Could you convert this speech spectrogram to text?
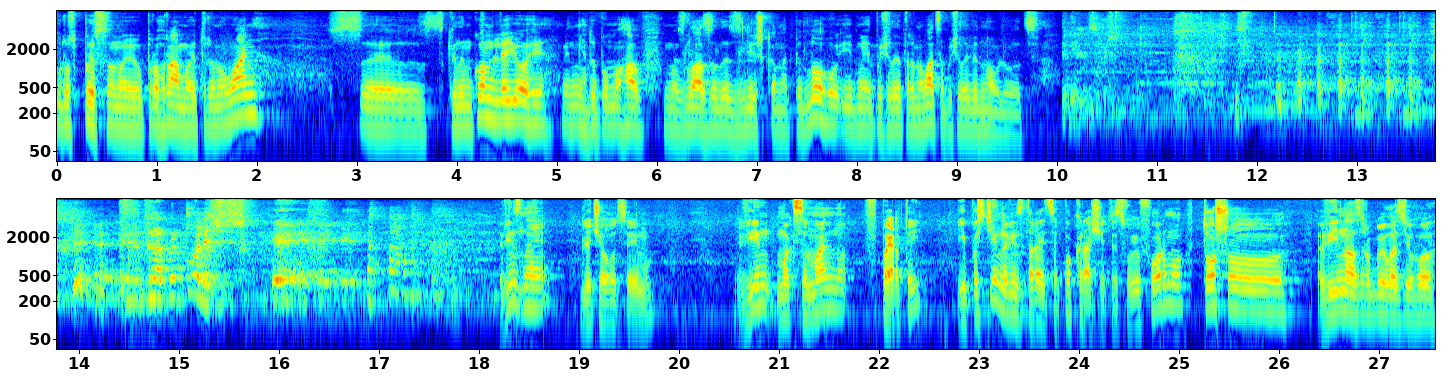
розписаною програмою тренувань, з, е, з килимком для йоги. Він мені допомагав. Ми злазили з ліжка на підлогу і ми почали тренуватися, почали відновлюватися. Ти на приколі. Він знає, для чого це йому. Він максимально впертий і постійно він старається покращити свою форму. То, що війна зробила з його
